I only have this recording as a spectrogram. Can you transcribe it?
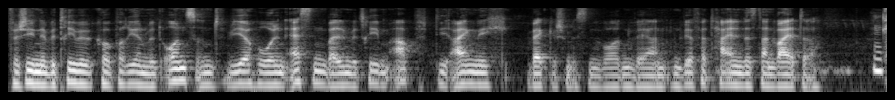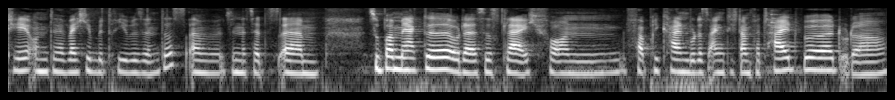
Verschiedene Betriebe kooperieren mit uns und wir holen Essen bei den Betrieben ab, die eigentlich weggeschmissen worden wären. Und wir verteilen das dann weiter. Okay, und äh, welche Betriebe sind das? Ähm, sind das jetzt ähm, Supermärkte oder ist es gleich von Fabrikanten, wo das eigentlich dann verteilt wird? Oder?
